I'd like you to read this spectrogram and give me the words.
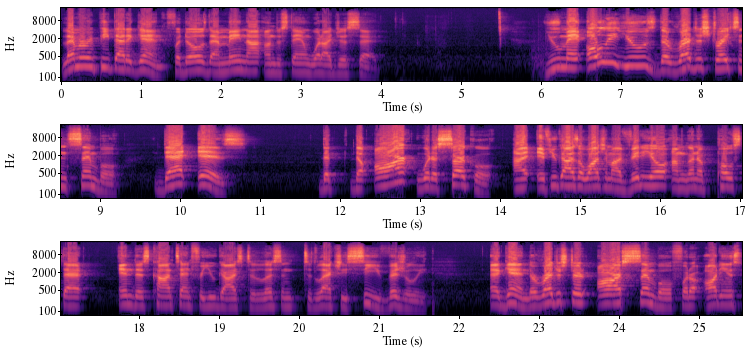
Let me repeat that again for those that may not understand what I just said. You may only use the registration symbol that is the the R with a circle. I if you guys are watching my video, I'm going to post that in this content for you guys to listen to actually see visually. Again, the registered R symbol for the audience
